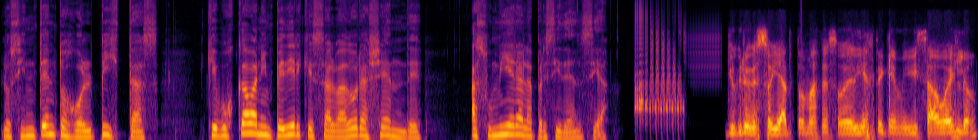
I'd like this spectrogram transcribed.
los intentos golpistas que buscaban impedir que Salvador Allende asumiera la presidencia. Yo creo que soy harto más desobediente que mi bisabuelo,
